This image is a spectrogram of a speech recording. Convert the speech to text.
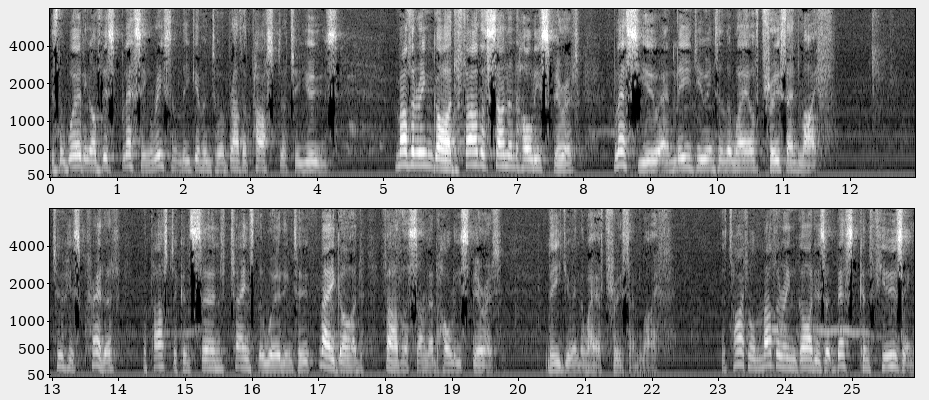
is the wording of this blessing recently given to a brother pastor to use Mothering God, Father, Son, and Holy Spirit, bless you and lead you into the way of truth and life. To his credit, the pastor concerned changed the wording to May God, Father, Son, and Holy Spirit lead you in the way of truth and life. The title Mothering God is at best confusing.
